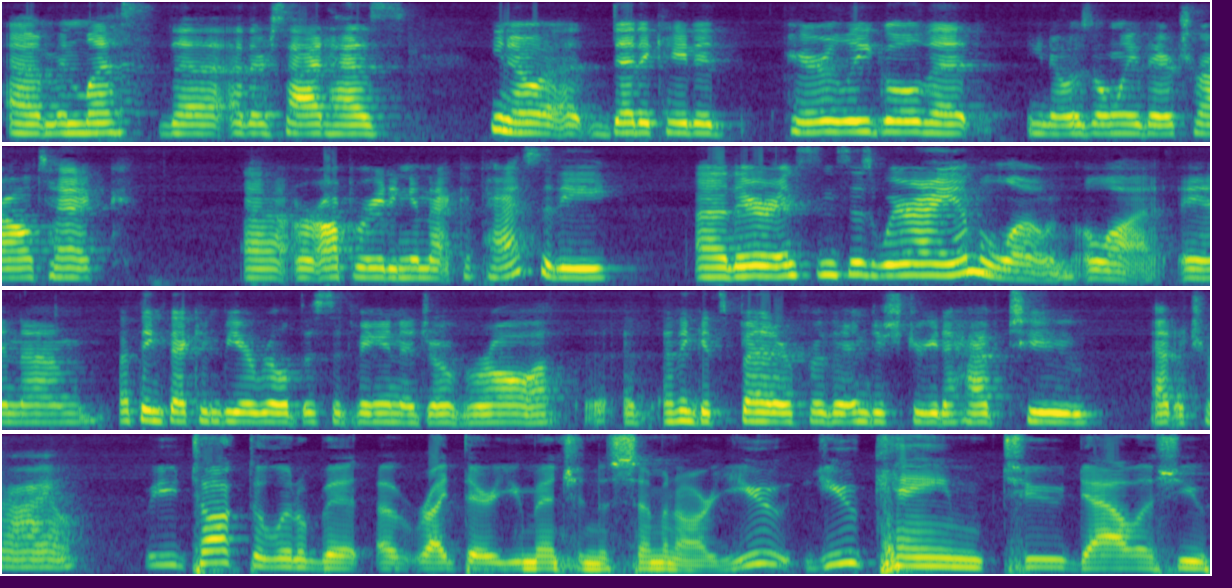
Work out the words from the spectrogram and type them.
um, unless the other side has, you know, a dedicated paralegal that you know is only their trial tech uh, or operating in that capacity, uh, there are instances where I am alone a lot, and um, I think that can be a real disadvantage overall. I, I, think it's better for the industry to have two at a trial. Well, you talked a little bit uh, right there. You mentioned the seminar. You you came to Dallas. You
